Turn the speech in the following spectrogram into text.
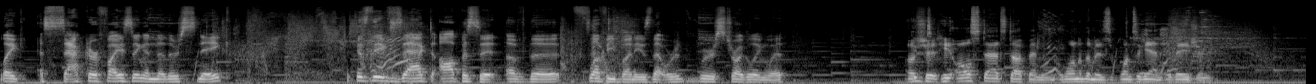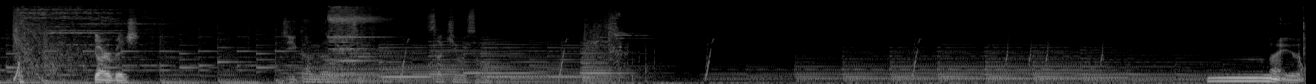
like sacrificing another snake. It's the exact opposite of the fluffy bunnies that we're we're struggling with. Oh shit, he all statsed up, and one of them is once again evasion. Garbage. Mm, not yet.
